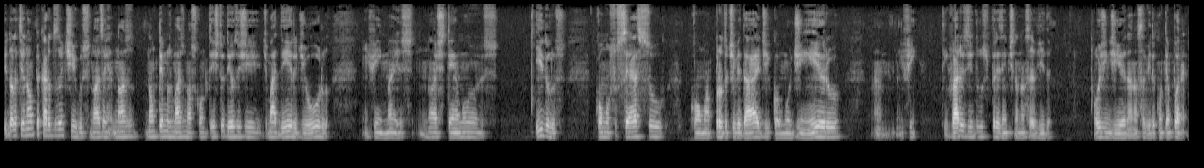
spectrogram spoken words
idolatria não é um pecado dos antigos. Nós, nós não temos mais no nosso contexto deuses de, de madeira, de ouro, enfim, mas nós temos ídolos como o sucesso, como a produtividade, como o dinheiro, enfim, tem vários ídolos presentes na nossa vida, hoje em dia, na nossa vida contemporânea.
